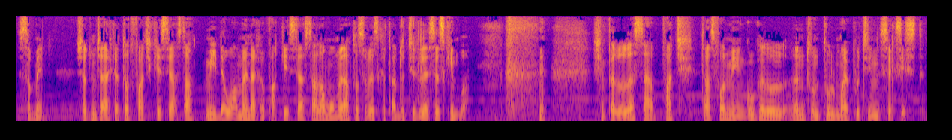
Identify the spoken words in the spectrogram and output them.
Submit. Și atunci, dacă tot faci chestia asta, mii de oameni, dacă fac chestia asta, la un moment dat o să vezi că traducerile se schimbă. și în felul ăsta faci, transformi Google-ul într-un tool mai puțin sexist.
